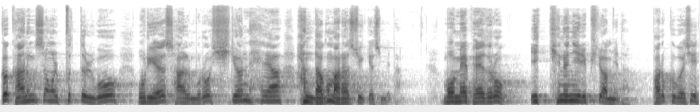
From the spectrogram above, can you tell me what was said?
그 가능성을 붙들고 우리의 삶으로 실현해야 한다고 말할 수 있겠습니다. 몸에 배도록 익히는 일이 필요합니다. 바로 그것이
